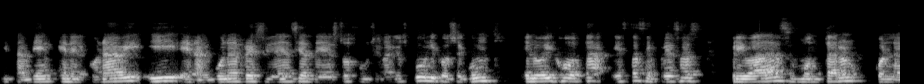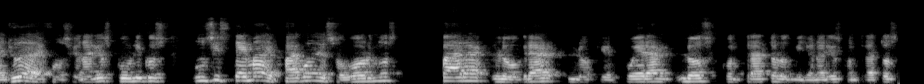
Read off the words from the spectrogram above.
y también en el CONAVI y en algunas residencias de estos funcionarios públicos. Según el OIJ, estas empresas privadas montaron con la ayuda de funcionarios públicos un sistema de pago de sobornos para lograr lo que fueran los contratos, los millonarios contratos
